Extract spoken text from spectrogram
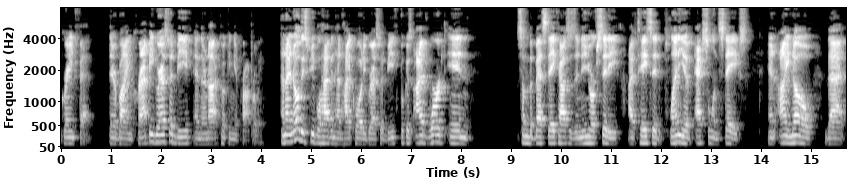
grain fed. They're buying crappy grass fed beef and they're not cooking it properly. And I know these people haven't had high quality grass fed beef because I've worked in some of the best steakhouses in New York City. I've tasted plenty of excellent steaks and I know that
